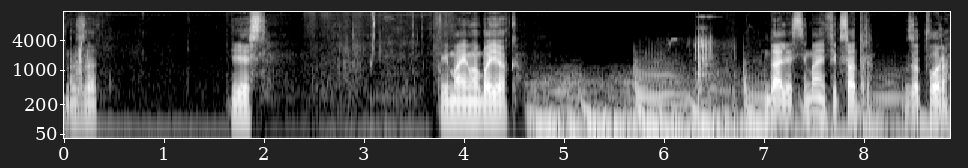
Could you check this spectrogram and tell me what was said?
Назад. Єсть. Виймаємо байок. Далі знімаємо фіксатор затвора.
